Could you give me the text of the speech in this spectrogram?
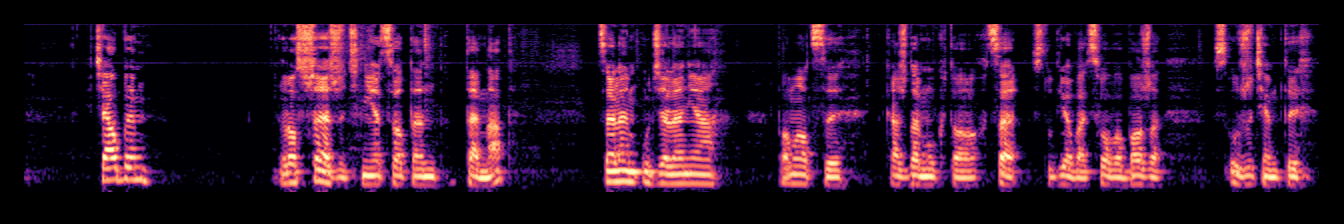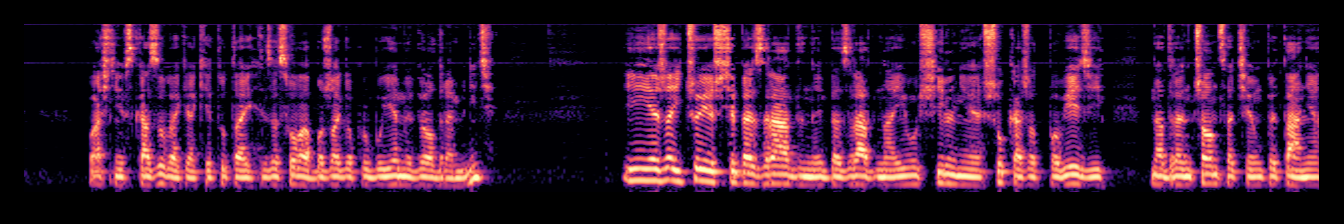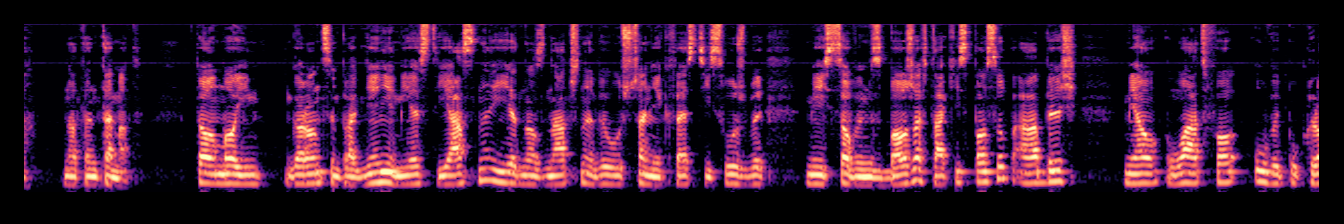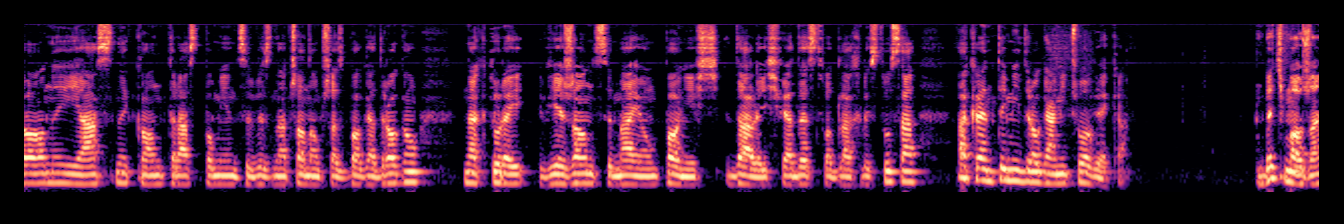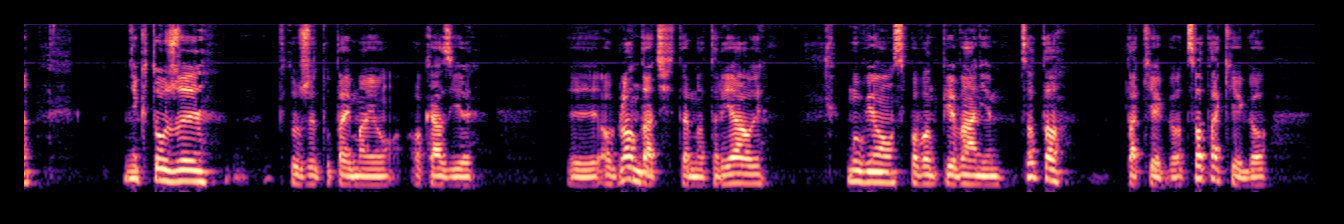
chciałbym rozszerzyć nieco ten temat celem udzielenia pomocy każdemu, kto chce studiować Słowo Boże z użyciem tych właśnie wskazówek, jakie tutaj ze Słowa Bożego próbujemy wyodrębnić. I jeżeli czujesz się bezradny, bezradna i usilnie szukasz odpowiedzi na dręczące cię pytania na ten temat, to moim gorącym pragnieniem jest jasne i jednoznaczne wyłuszczenie kwestii służby miejscowym zborze w taki sposób, abyś miał łatwo uwypuklony, jasny kontrast pomiędzy wyznaczoną przez Boga drogą, na której wierzący mają ponieść dalej świadectwo dla Chrystusa, a krętymi drogami człowieka. Być może niektórzy, którzy tutaj mają okazję y, oglądać te materiały, mówią z powątpiewaniem, co to takiego, co takiego,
